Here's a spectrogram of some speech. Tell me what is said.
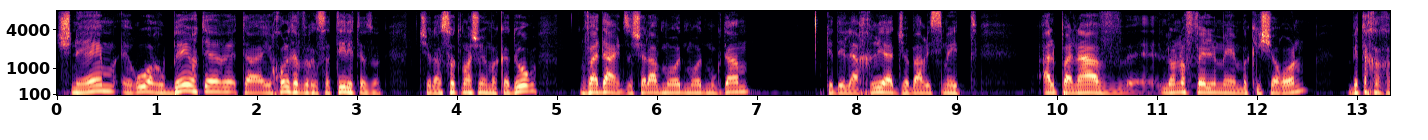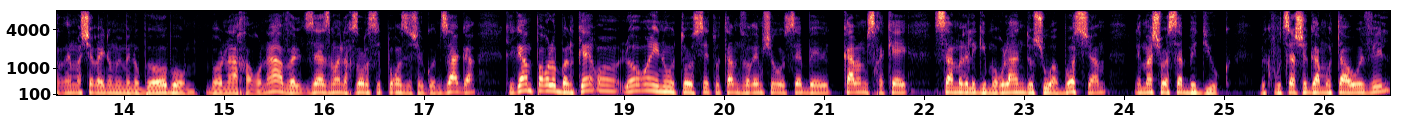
שניהם הראו הרבה יותר את היכולת הוורסטילית הזאת של לעשות משהו עם הכדור, ועדיין, זה שלב מאוד מאוד מוקדם כדי להכריע. ג'בארי סמית, על פניו, לא נופל מהם בכישרון. בטח אחרי מה שראינו ממנו באובורן בעונה האחרונה, אבל זה הזמן לחזור לסיפור הזה של גונזאגה, כי גם פאולו בנקרו, לא ראינו אותו עושה את אותם דברים שהוא עושה בכמה משחקי סאמר ליג עם אורלנדו, שהוא הבוס שם, למה שהוא עשה בדיוק. בקבוצה שגם אותה הוא הוביל,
